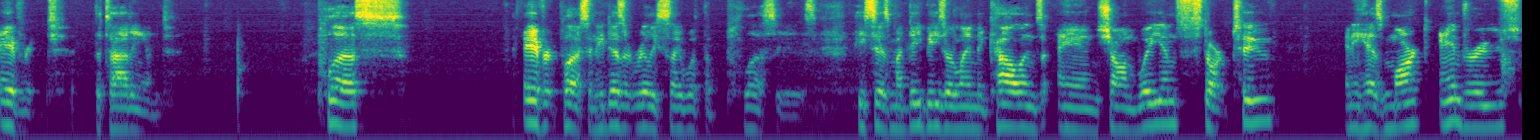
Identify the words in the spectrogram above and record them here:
Everett, the tight end, plus Everett plus, and he doesn't really say what the plus is. He says my DBs are Landon Collins and Shawn Williams, start two, and he has Mark Andrews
